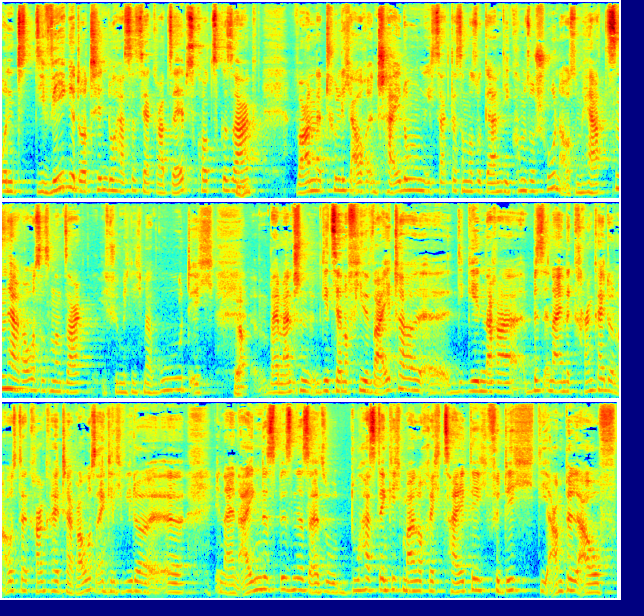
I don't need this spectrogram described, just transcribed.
und die Wege dorthin, du hast es ja gerade selbst kurz gesagt, mhm. waren natürlich auch Entscheidungen, ich sage das immer so gern, die kommen so schon aus dem Herzen heraus, dass man sagt, ich fühle mich nicht mehr gut. Ich, ja. Bei manchen geht es ja noch viel weiter. Äh, die gehen nachher bis in eine Krankheit und aus der Krankheit heraus eigentlich wieder äh, in ein eigenes Business. Also du hast, denke ich mal, noch rechtzeitig für dich die Ampel auf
